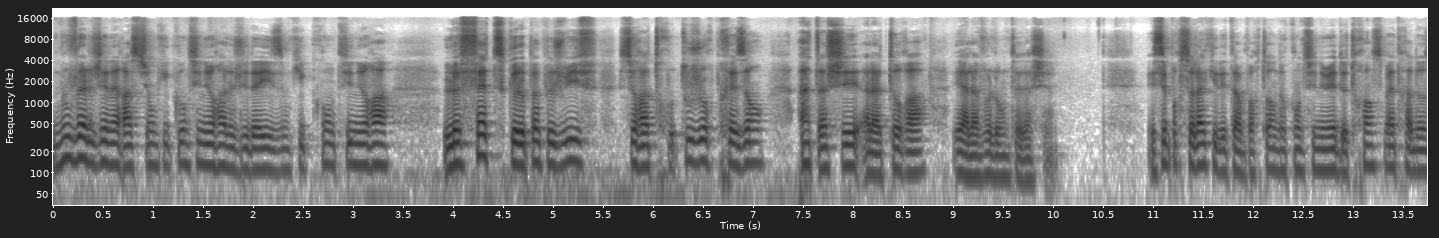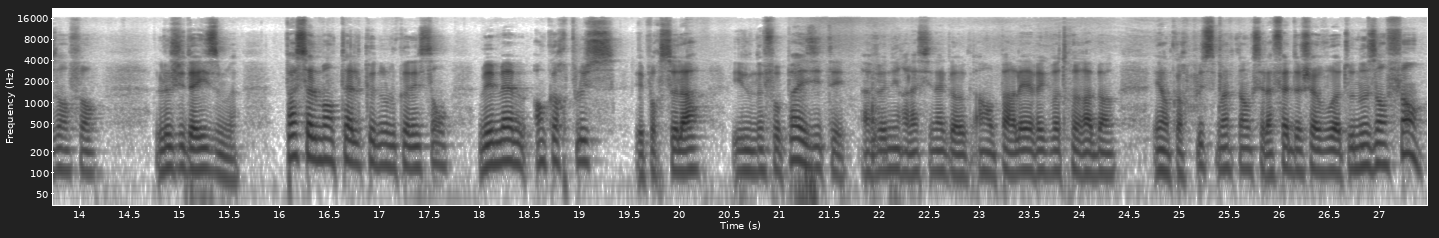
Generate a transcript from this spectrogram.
nouvelle génération qui continuera le judaïsme, qui continuera le fait que le peuple juif sera toujours présent, attaché à la Torah et à la volonté d'Hachem. Et c'est pour cela qu'il est important de continuer de transmettre à nos enfants le judaïsme, pas seulement tel que nous le connaissons, mais même encore plus. Et pour cela, il ne faut pas hésiter à venir à la synagogue, à en parler avec votre rabbin, et encore plus maintenant que c'est la fête de Shavuot, tous nos enfants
